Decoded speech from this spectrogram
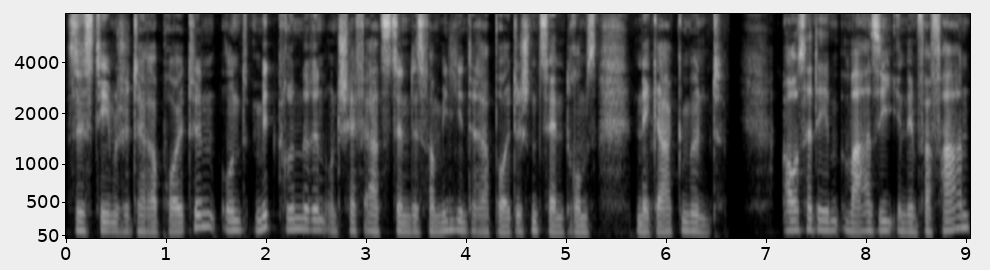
systemische Therapeutin und Mitgründerin und Chefärztin des Familientherapeutischen Zentrums Neckar-Gmünd. Außerdem war sie in dem Verfahren,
